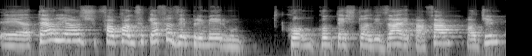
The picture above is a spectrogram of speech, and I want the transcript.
é, até, aliás, Falcone, você quer fazer primeiro, contextualizar e passar? Pode ir?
